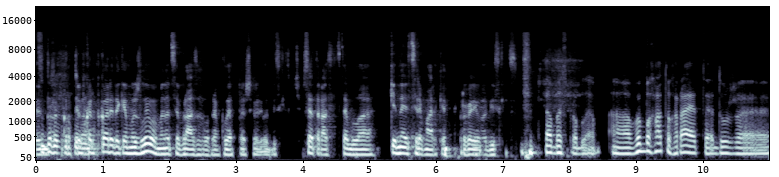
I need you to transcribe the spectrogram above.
це дуже круто. В хардкорі таке можливо, мене це вразило, прям коли я вперше горіло біскіт. Все, Тарас, це була кінець ремарки про горіло біскіт. Та без проблем. А Ви багато граєте дуже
